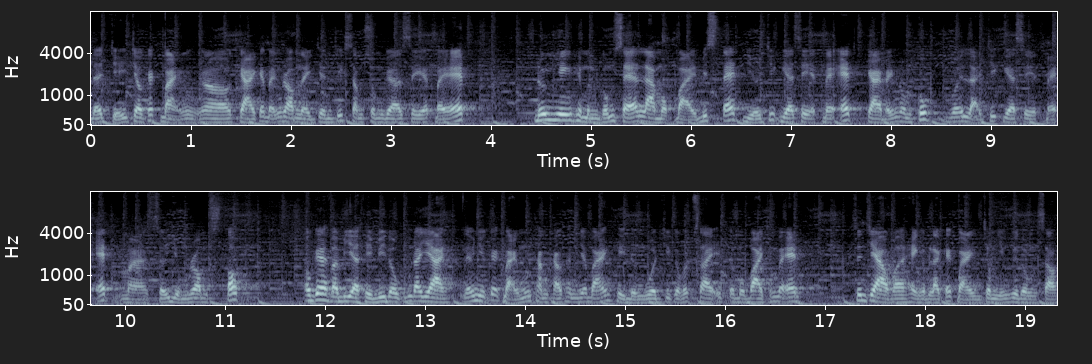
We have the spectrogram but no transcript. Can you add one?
để chỉ cho các bạn uh, cài cái bản ROM này trên chiếc Samsung Galaxy S7s Đương nhiên thì mình cũng sẽ làm một bài bit test giữa chiếc Galaxy S7s cài bản ROM cúc với lại chiếc Galaxy S7s mà sử dụng ROM stock. Ok và bây giờ thì video cũng đã dài. Nếu như các bạn muốn tham khảo thêm giá bán thì đừng quên truy cập website itmobile.vn Xin chào và hẹn gặp lại các bạn trong những video lần sau.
